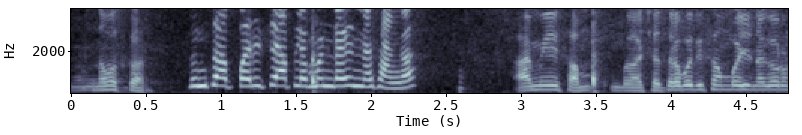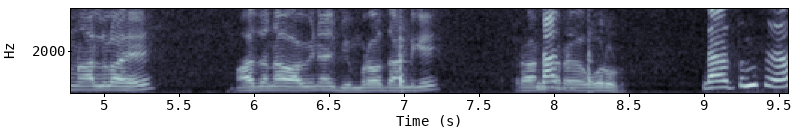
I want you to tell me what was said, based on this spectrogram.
नमस्कार. तुमचा परिचय आपल्या मंडळींना सांगा. आम्ही सं छत्रपती संभाजीनगरहून आलेलो आहे. माझं नाव अविनाश भीमराव दांडगे राहणार वरुड. दादा तुमचं?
